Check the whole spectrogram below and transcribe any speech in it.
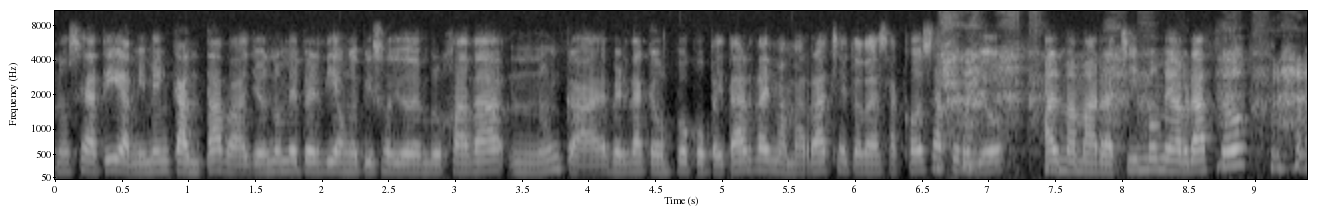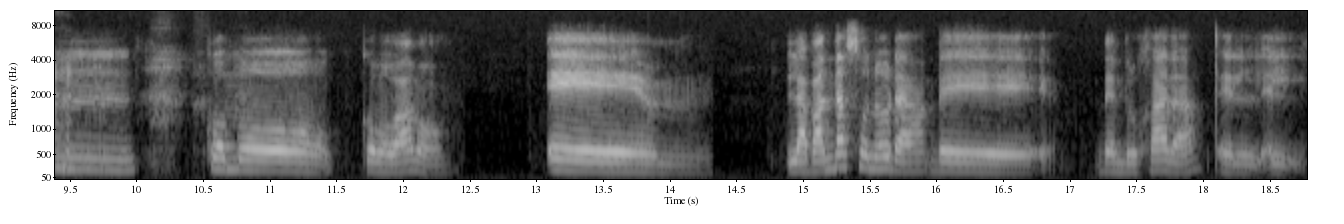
no sé a ti, a mí me encantaba. Yo no me perdía un episodio de Embrujada nunca. Es verdad que un poco petarda y mamarracha y todas esas cosas, pero yo al mamarrachismo me abrazo mm, como, como vamos. Em, la banda sonora de, Embrujada, el,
